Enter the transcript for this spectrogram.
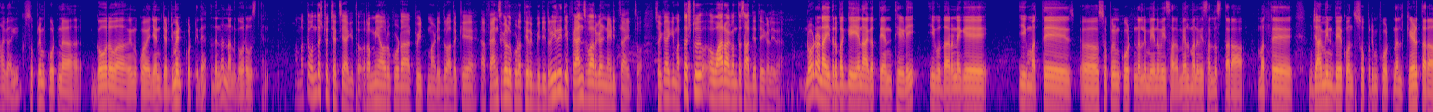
ಹಾಗಾಗಿ ಸುಪ್ರೀಂ ಕೋರ್ಟ್ನ ಗೌರವ ಏನು ಜಡ್ಜ್ಮೆಂಟ್ ಕೊಟ್ಟಿದೆ ಅದನ್ನು ನಾನು ಗೌರವಿಸ್ತೇನೆ. ಮತ್ತೆ ಒಂದಷ್ಟು ಚರ್ಚೆ ಆಗಿತ್ತು. ರಮ್ಯಾ ಅವರು ಕೂಡ ಟ್ವೀಟ್ ಮಾಡಿದ್ರು. ಅದಕ್ಕೆ ಫ್ಯಾನ್ಸ್ಗಳು ಕೂಡ ತಿರುಗಿ ಬಿದ್ದಿದ್ರು. ಈ ರೀತಿ ಫ್ಯಾನ್ಸ್ ವಾರ್ಗಳು ನಡೀತಾ ಇತ್ತು. ಸೊ ಹೀಗಾಗಿ ಮತ್ತಷ್ಟು ವಾರ ಆಗುವಂಥ ಸಾಧ್ಯತೆಗಳಿವೆ. ನೋಡೋಣ ಇದ್ರ ಬಗ್ಗೆ ಏನಾಗುತ್ತೆ ಅಂಥೇಳಿ ಈಗ ಉದಾಹರಣೆಗೆ ಈಗ ಮತ್ತೆ ಸುಪ್ರೀಂ ಕೋರ್ಟ್ನಲ್ಲಿ ಮೇಲ್ಮನವಿ ಸ ಮೇಲ್ಮನವಿ ಸಲ್ಲಿಸ್ತಾರಾ? ಮತ್ತೆ ಜಾಮೀನು ಬೇಕು ಅಂತ ಸುಪ್ರೀಂ ಕೋರ್ಟ್ನಲ್ಲಿ ಕೇಳ್ತಾರಾ?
